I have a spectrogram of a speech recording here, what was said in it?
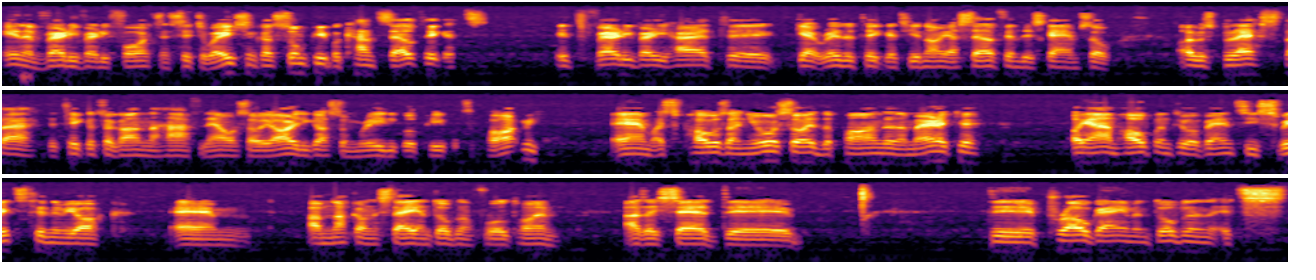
in a very, very fortunate situation because some people can't sell tickets. It's very, very hard to get rid of tickets. You know yourself in this game. So I was blessed that the tickets are gone in a half an hour, so I already got some really good people to support me. Um, I suppose on your side of the pond in America, I am hoping to eventually switch to New York. Um, I'm not going to stay in Dublin full time. As I said, the the pro game in Dublin, it's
